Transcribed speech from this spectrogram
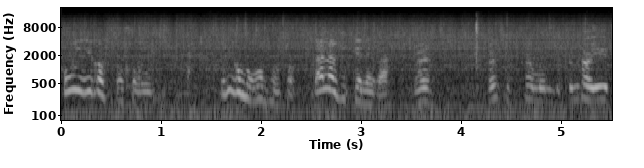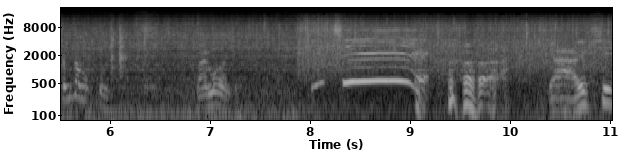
기 익었어, 소고기. 이거 먹어보소. 잘라줄게, 내가. 네. 알았어. 그냥 뭐, 좀 이따, 이게 좀 먹지. 많이 먹었는데. 김치! 야, 역시,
